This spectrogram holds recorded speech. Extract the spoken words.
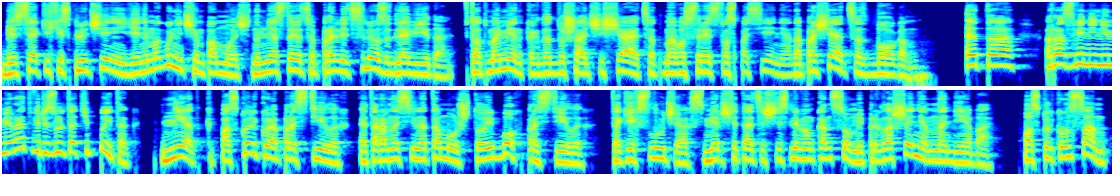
Без всяких исключений я не могу ничем помочь, но мне остается пролить слезы для вида. В тот момент, когда душа очищается от моего средства спасения, она прощается с Богом. Это... разве они не умирают в результате пыток? Нет, поскольку я простил их, это равносильно тому, что и Бог простил их. В таких случаях смерть считается счастливым концом и приглашением на небо. Поскольку он сам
